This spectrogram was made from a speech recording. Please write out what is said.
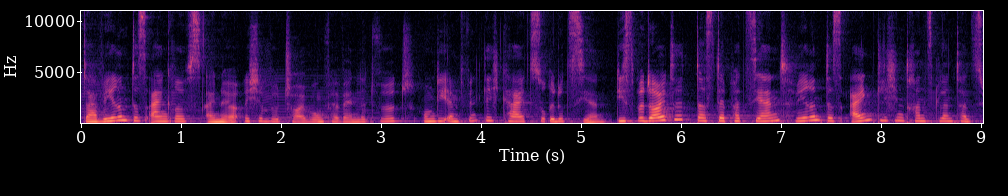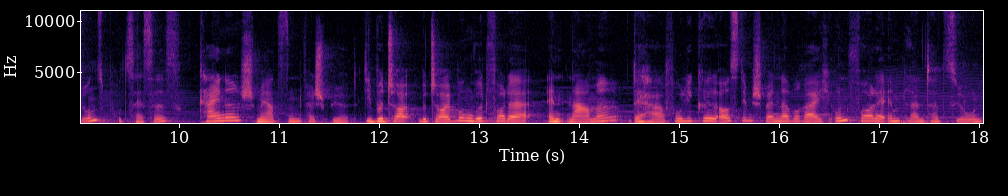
da während des Eingriffs eine örtliche Betäubung verwendet wird, um die Empfindlichkeit zu reduzieren. Dies bedeutet, dass der Patient während des eigentlichen Transplantationsprozesses keine Schmerzen verspürt. Die Betäubung wird vor der Entnahme der Haarfollikel aus dem Spenderbereich und vor der Implantation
